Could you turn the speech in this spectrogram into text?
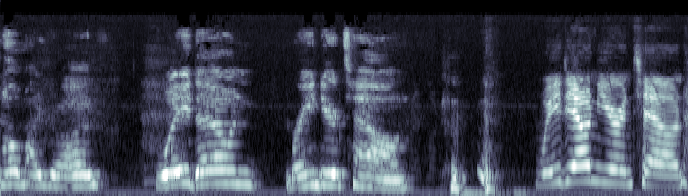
oh my god. Way down Reindeer Town. Way down urine town.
